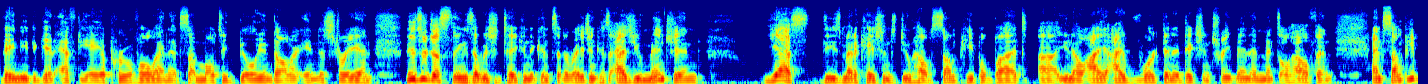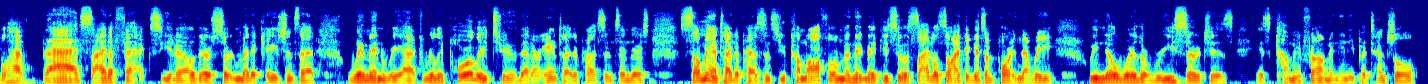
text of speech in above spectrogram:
they need to get fda approval and it's a multi-billion dollar industry and these are just things that we should take into consideration because as you mentioned yes, these medications do help some people, but uh, you know, I, I've worked in addiction treatment and mental health, and and some people have bad side effects. You know, there are certain medications that women react really poorly to that are antidepressants, and there's some antidepressants you come off of them and they make you suicidal. So I think it's important that we we know where the research is is coming from and any potential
